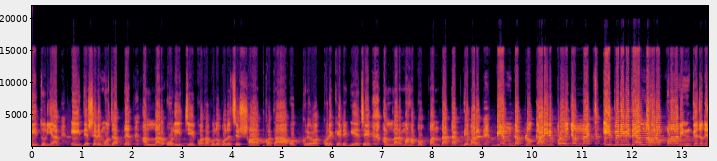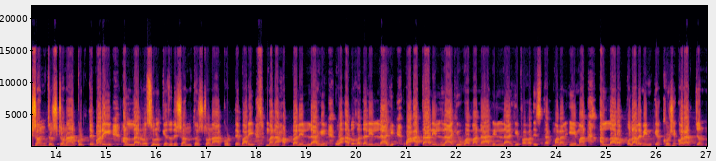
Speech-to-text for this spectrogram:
এই দুনিয়ার, এই দেশের মুজাদ্দেদ আল্লাহর ওলি যে কথাগুলো বলেছে, সব কথা অক্ষরে অক্ষরে কেটে গিয়েছে। আল্লাহর মাহবুব বান্দা ডাক দিয়ে বলেন, বিএমডব্লিউ গাড়ির প্রয়োজন নাই। এই পৃথিবীতে আল্লাহ রাব্বুল আলামিনকে যদি সন্তুষ্ট না করতে পারি, আল্লাহ আল্লাহর রসুলকে যদি সন্তুষ্ট না করতে পারি, মানা হাব্বালিল্লাহি ওয়া আবগাদালিল্লাহি ওয়া আতালিল্লাহি ওয়া মানালিল্লাহি ফাকাদ ইস্তাকমালাল ঈমান। আল্লাহ রাব্বুল আলামিনকে খুশি করার জন্য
